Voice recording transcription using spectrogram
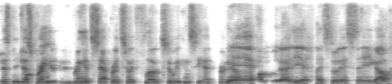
Just just bring it bring it separate so it floats so we can see it for now. Yeah, good idea. Let's do this. There you go.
